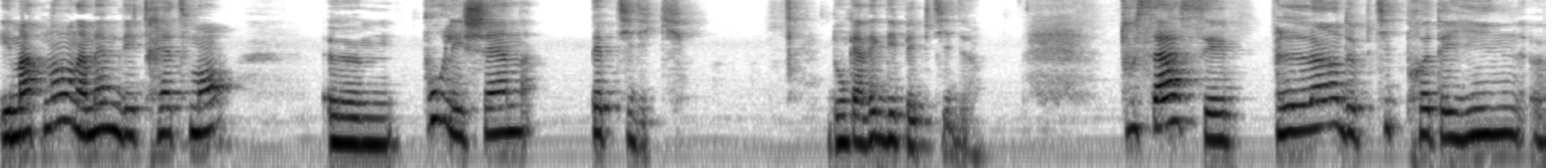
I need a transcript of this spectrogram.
Et maintenant, on a même des traitements euh, pour les chaînes peptidiques, donc avec des peptides. Tout ça, c'est plein de petites protéines, euh,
